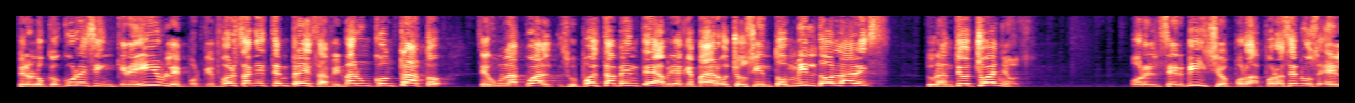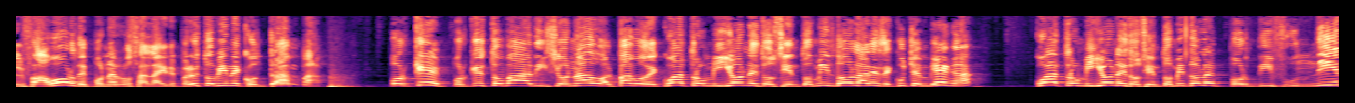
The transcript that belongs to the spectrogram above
Pero lo que ocurre es increíble porque fuerzan a esta empresa a firmar un contrato según la cual supuestamente habría que pagar 800 mil dólares durante ocho años por el servicio, por, hacernos el favor de ponernos al aire. Pero esto viene con trampa. ¿Por qué? Porque esto va adicionado al pago de 4 millones 200 mil dólares. Escuchen bien, ¿ah? 4 200 mil dólares por difundir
